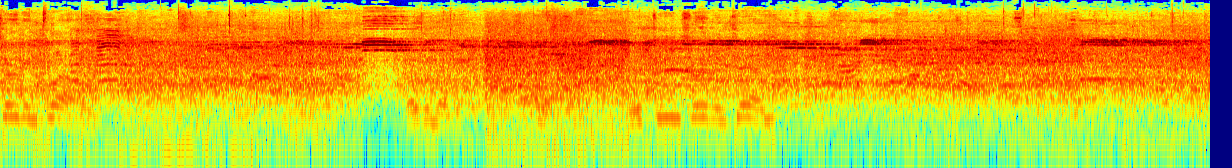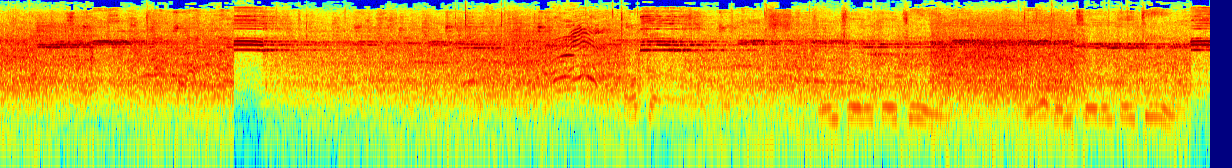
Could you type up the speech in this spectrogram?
Serving 12. Doesn't make it. 13 serving 10. Outside. 10 serving 13. 11 serving 13.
